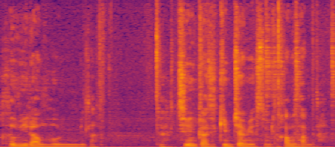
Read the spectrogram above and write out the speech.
흠이람 흠입니다. 네, 지금까지 김점이었습니다. 감사합니다.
